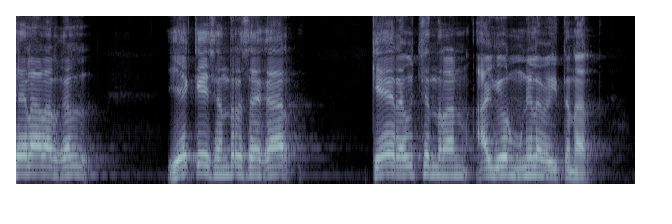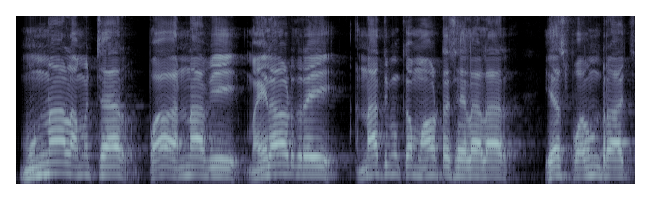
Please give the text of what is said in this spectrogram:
செயலாளர்கள் A K Chandrasekar K Ravichandran ஆகியோர் முன்னிலை வகித்தனர். முன்னாள் அமைச்சர் ப அண்ணாவி மயிலாடுதுறை அதிமுக மாவட்ட செயலாளர் எஸ் பவுன்ராஜ்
